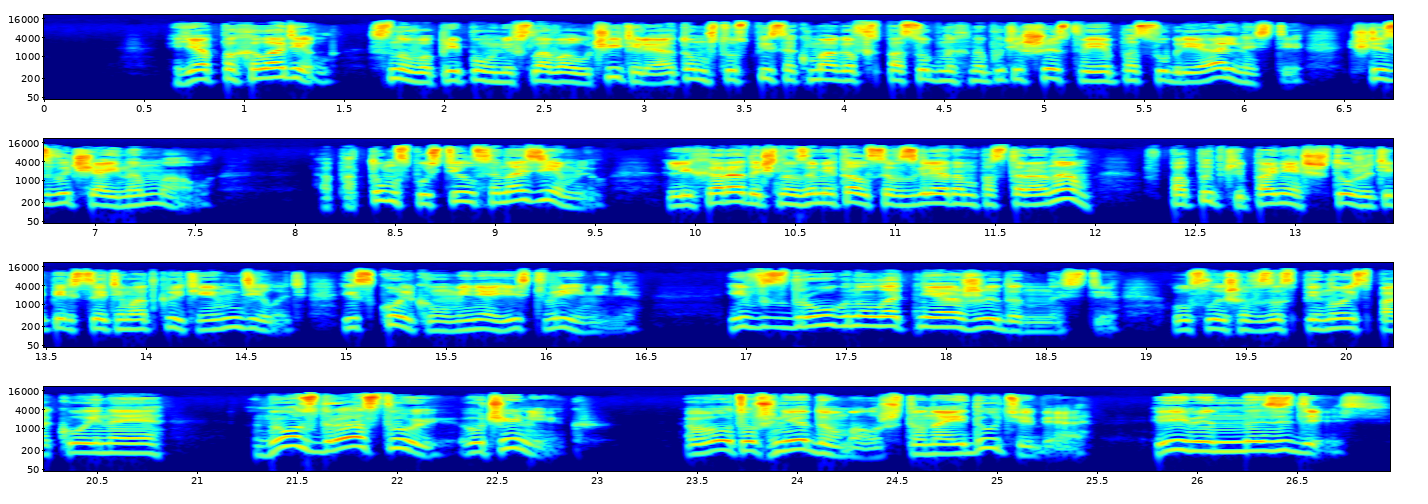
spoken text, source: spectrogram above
Я похолодел, снова припомнив слова учителя о том, что список магов, способных на путешествие по субреальности, чрезвычайно мал. А потом спустился на землю, лихорадочно заметался взглядом по сторонам в попытке понять, что же теперь с этим открытием делать и сколько у меня есть времени. И вздрогнул от неожиданности, услышав за спиной спокойное «Ну, здравствуй, ученик. Вот уж не думал, что найду тебя именно здесь».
